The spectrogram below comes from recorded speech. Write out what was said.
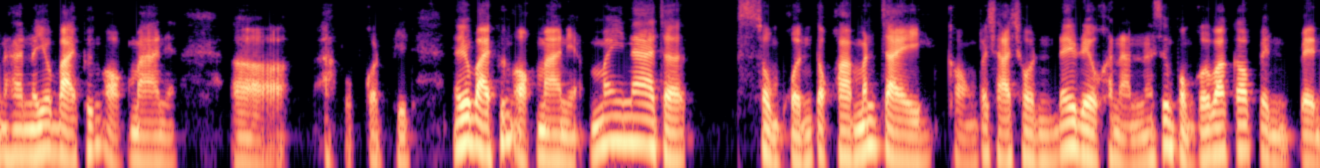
นะฮะนโยบายเพิ่งออกมาเนี่ยอ่ออะผมกดผิด นโยบายเพิ่งออกมาเนี่ยไม่น่าจะ ส่งผลต่อความมั่นใจของประชาชนได้เร็วขนาดนั้นซึ่งผมก็ว่าก็เป็นเป็น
